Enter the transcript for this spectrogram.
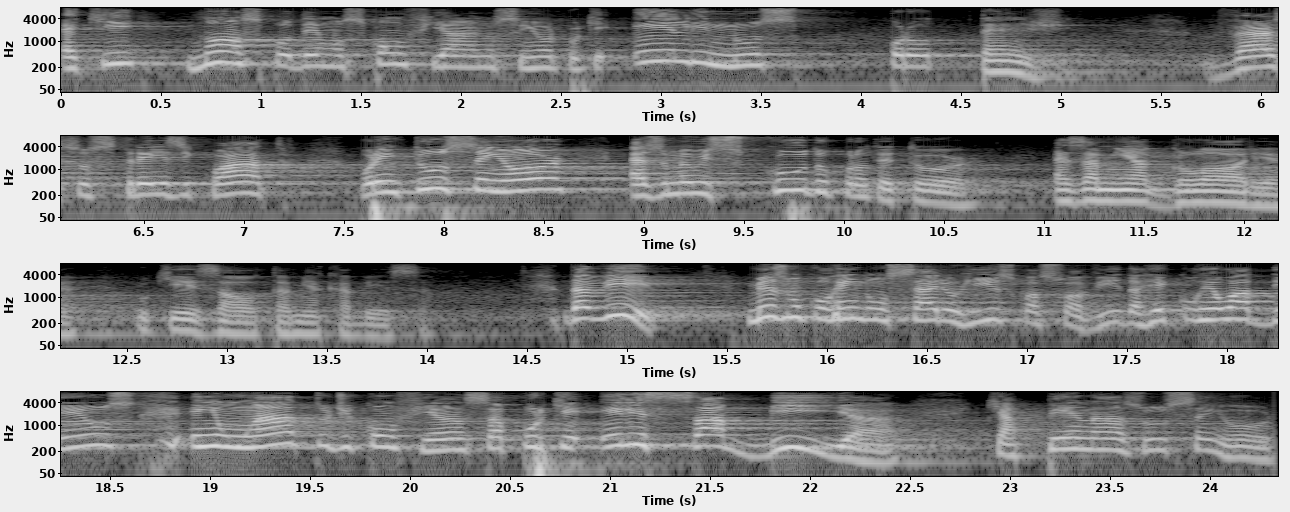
é que nós podemos confiar no Senhor porque Ele nos protege. Versos 3 e 4: Porém, tu, Senhor, és o meu escudo protetor, és a minha glória, o que exalta a minha cabeça. Davi, mesmo correndo um sério risco à sua vida, recorreu a Deus em um ato de confiança, porque ele sabia que apenas o Senhor,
